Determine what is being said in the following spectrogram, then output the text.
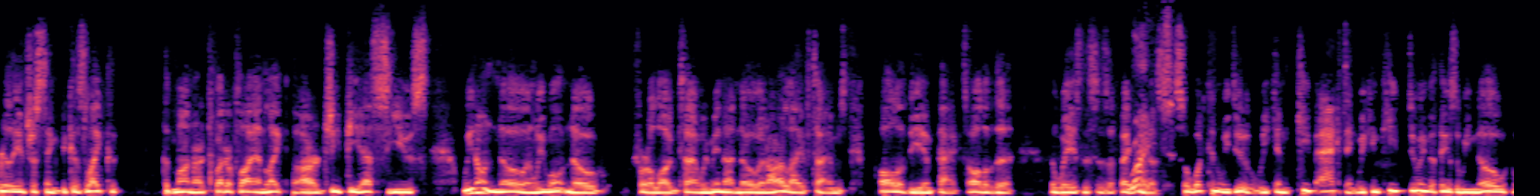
really interesting because, like the monarch butterfly and like our GPS use, we don't know and we won't know for a long time. We may not know in our lifetimes all of the impacts, all of the the ways this is affecting right. us. So what can we do? We can keep acting. We can keep doing the things that we know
